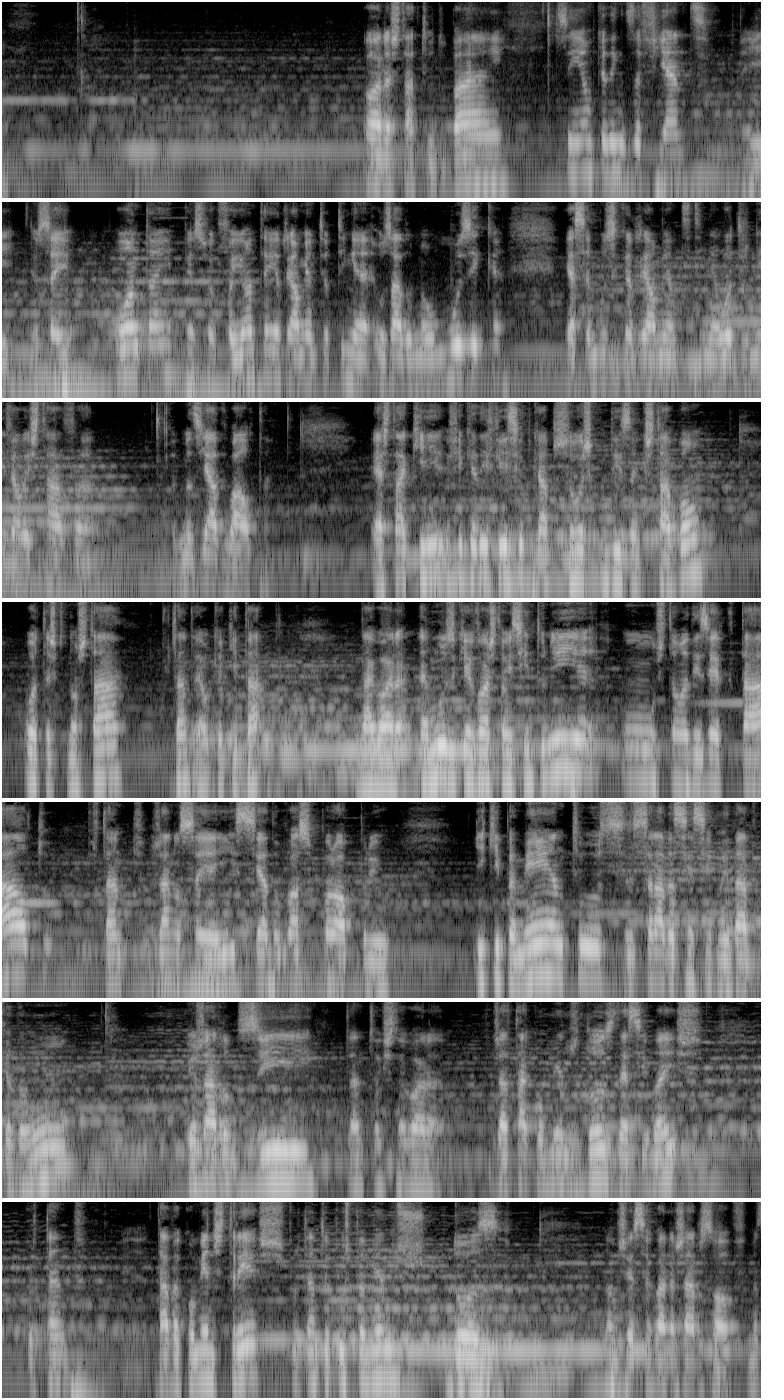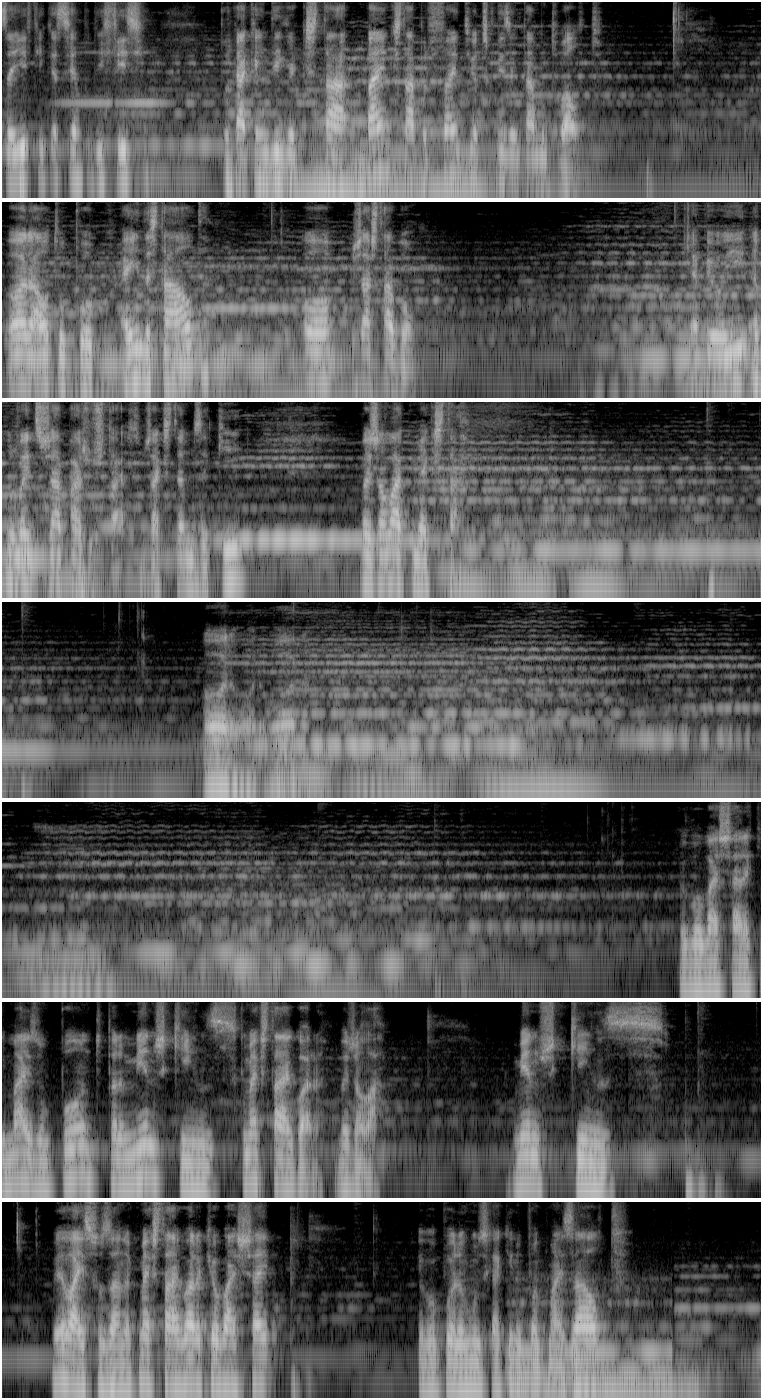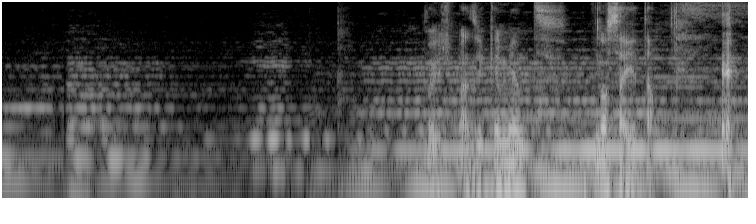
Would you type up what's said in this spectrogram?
Ora, está tudo bem. Sim, é um bocadinho desafiante E eu sei, ontem, penso que foi ontem, realmente eu tinha usado uma música e essa música realmente tinha outro nível e estava demasiado alta. Esta aqui fica difícil porque há pessoas que me dizem que está bom, outras que não está, portanto é o que aqui está. Agora, a música e a voz estão em sintonia, uns estão a dizer que está alto, portanto já não sei aí se é do vosso próprio equipamento, se será da sensibilidade de cada um. Eu já reduzi, portanto, isto agora já está com menos 12 decibéis, portanto, estava com menos 3, portanto, eu pus para menos 12. Vamos ver se agora já resolve. Mas aí fica sempre difícil, porque há quem diga que está bem, que está perfeito, e outros que dizem que está muito alto. Ora, alto um pouco. Ainda está alta? Ou já está bom? que é para eu aí aproveito já para ajustar, já que estamos aqui, vejam lá como é que está. Ora, ora, ora. Hum. Eu vou baixar aqui mais um ponto para menos 15. Como é que está agora? Vejam lá menos 15. Vê lá aí, Susana, como é que está agora que eu baixei? Eu vou pôr a música aqui no ponto mais alto. Pois, basicamente, não sei então.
